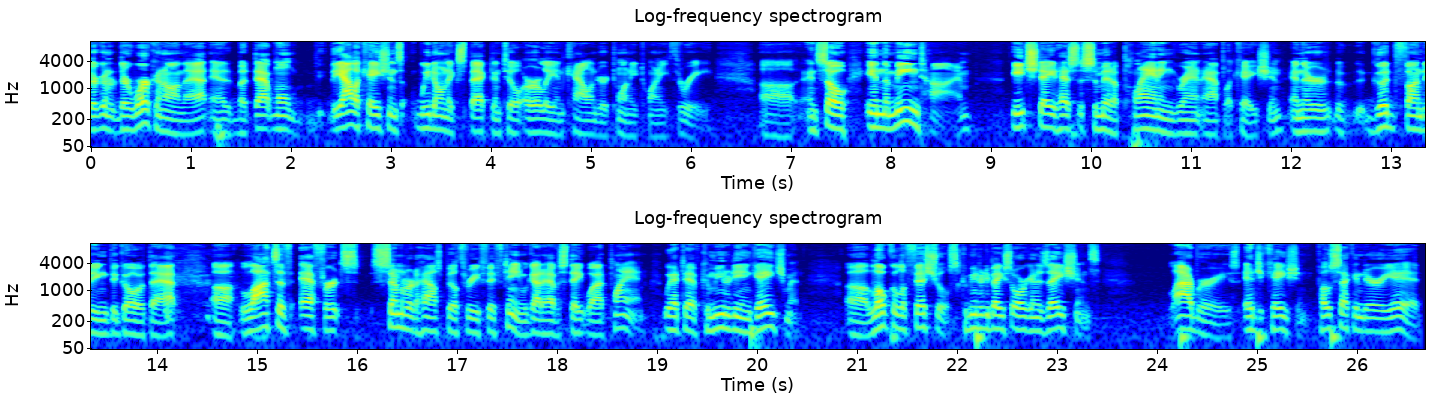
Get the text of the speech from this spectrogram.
they're going to they're working on that, and but that won't the allocations we don't expect until early in calendar 2023. Uh, and so in the meantime, each state has to submit a planning grant application, and there's good funding to go with that. Uh, lots of efforts similar to House Bill 315. We've got to have a statewide plan. We have to have community engagement, uh, local officials, community-based organizations, libraries, education, post-secondary ed,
